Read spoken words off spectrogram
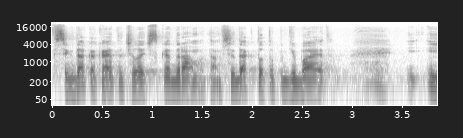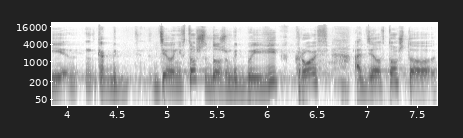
всегда какая-то человеческая драма, там всегда кто-то погибает. И, и как бы дело не в том, что должен быть боевик, кровь, а дело в том, что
